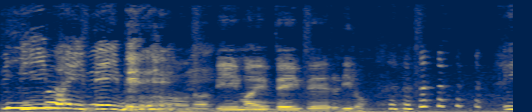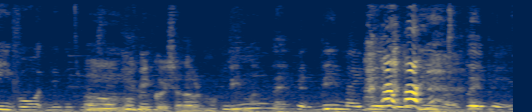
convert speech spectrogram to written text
Be Be My Baby 理論だよね英語出てきうんましたね。もうびっくりした。だからもう Be My Baby Be my baby, be my baby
